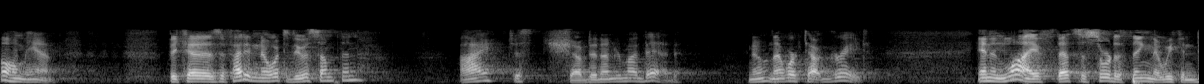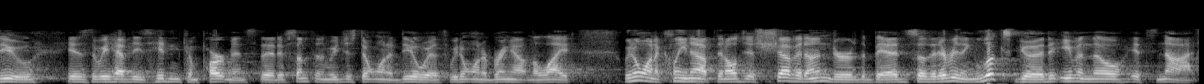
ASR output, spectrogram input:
Oh, man. Because if I didn't know what to do with something, I just shoved it under my bed. You know, and that worked out great. And in life, that's the sort of thing that we can do is that we have these hidden compartments that if something we just don't want to deal with, we don't want to bring out in the light, we don't want to clean up, then I'll just shove it under the bed so that everything looks good even though it's not,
